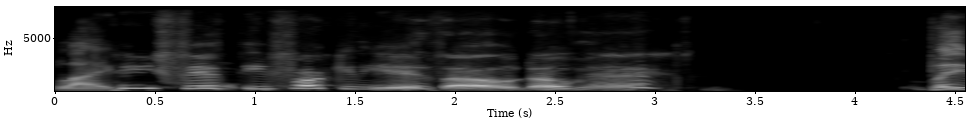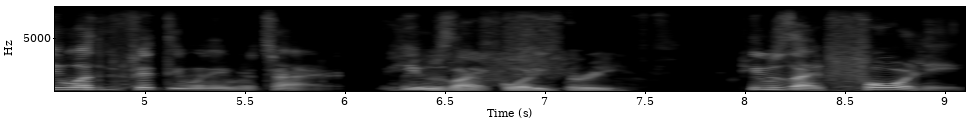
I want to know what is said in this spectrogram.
Like He's 50 fucking years old though, man. but he wasn't 50 when he retired. He, was, like 43. He was like 40.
